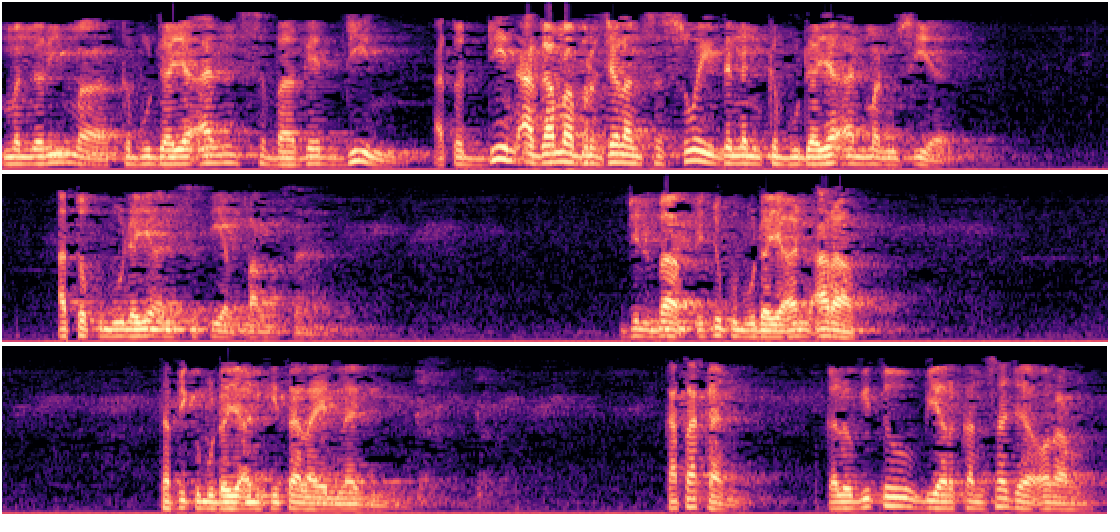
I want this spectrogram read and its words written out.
menerima kebudayaan sebagai din atau din agama berjalan sesuai dengan kebudayaan manusia atau kebudayaan setiap bangsa. Jilbab itu kebudayaan Arab. Tapi kebudayaan kita lain lagi. Katakan, kalau gitu biarkan saja orang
